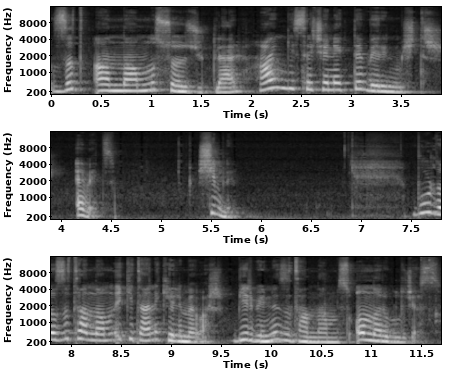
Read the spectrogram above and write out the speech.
zıt anlamlı sözcükler hangi seçenekte verilmiştir? Evet. Şimdi burada zıt anlamlı iki tane kelime var. Birbirinin zıt anlamlısı. Onları bulacağız.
